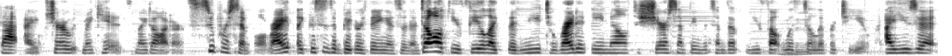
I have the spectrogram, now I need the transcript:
that I share with my kids, my daughter. Super simple, right? Like this is a bigger thing as an adult. You feel like the need to write an email to share something with something that you felt was mm-hmm. delivered to you. I use it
